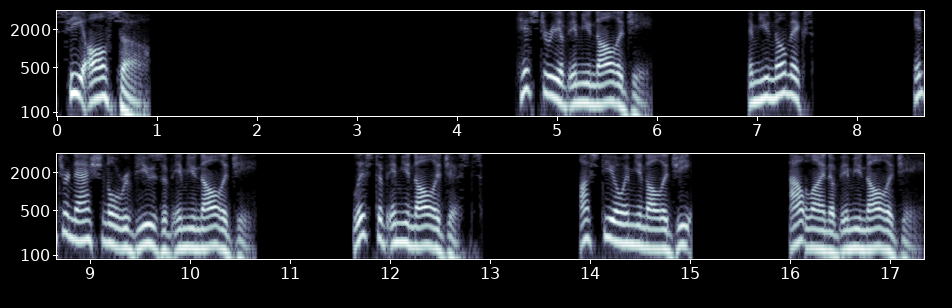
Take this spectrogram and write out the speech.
See also History of immunology Immunomics International Reviews of Immunology. List of immunologists. Osteoimmunology. Outline of immunology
